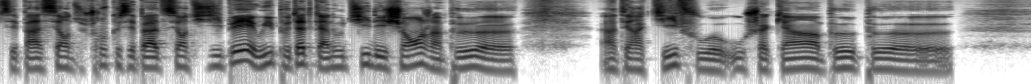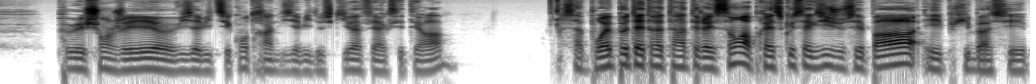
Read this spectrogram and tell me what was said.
je trouve que c'est pas assez anticipé. oui, peut-être qu'un outil d'échange un peu interactif où, chacun un peu peut, échanger vis-à-vis de ses contraintes, vis à -vis de ce qu'il va faire, etc ça pourrait peut-être être intéressant. Après, est-ce que ça existe? Je sais pas. Et puis, bah, c'est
